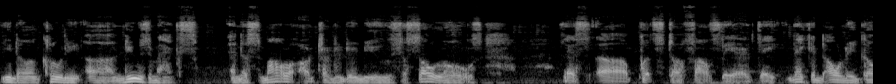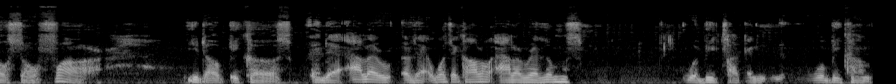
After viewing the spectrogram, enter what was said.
you know, including uh, Newsmax and the smaller alternative news, the solos, that's uh, put stuff out there. They they can only go so far, you know, because in their aller, that what they call them algorithms will be talking will become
